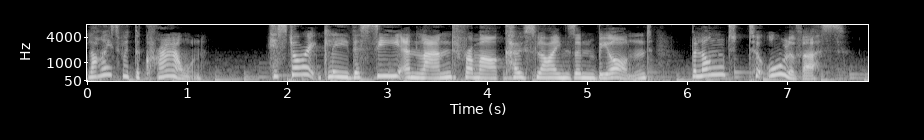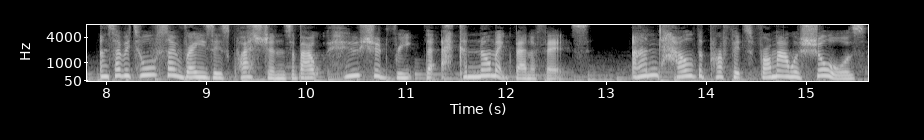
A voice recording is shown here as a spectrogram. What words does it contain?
lies with the Crown. Historically, the sea and land from our coastlines and beyond belonged to all of us. And so it also raises questions about who should reap the economic benefits and how the profits from our shores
